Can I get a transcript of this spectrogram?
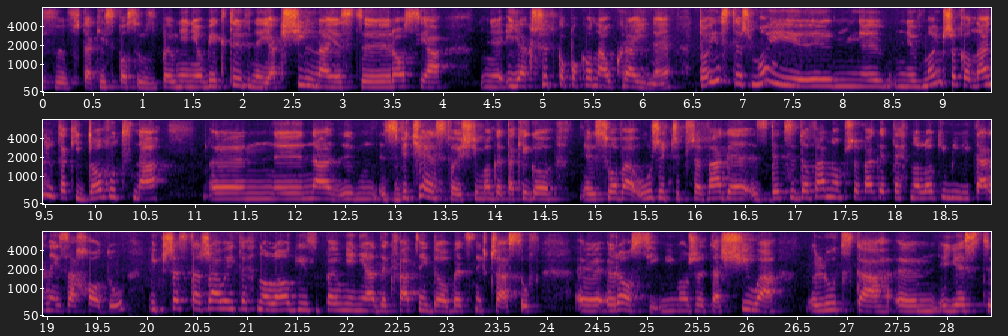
w, w taki sposób zupełnie nieobiektywny, jak silna jest Rosja i jak szybko pokona Ukrainę, to jest też moi, w moim przekonaniu taki dowód na na zwycięstwo, jeśli mogę takiego e, słowa użyć, czy przewagę, zdecydowaną przewagę technologii militarnej Zachodu i przestarzałej technologii zupełnie nieadekwatnej do obecnych czasów e, Rosji. Mimo, że ta siła ludzka jest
